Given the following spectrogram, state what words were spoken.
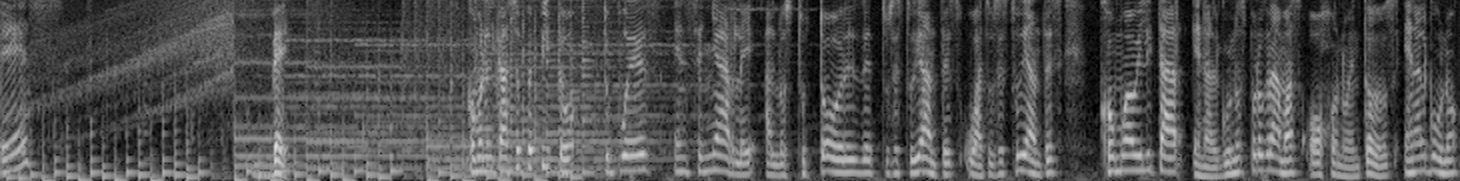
es B. Como en el caso de Pepito, tú puedes enseñarle a los tutores de tus estudiantes o a tus estudiantes cómo habilitar en algunos programas, ojo, no en todos, en alguno,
